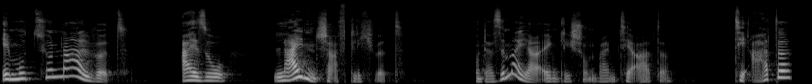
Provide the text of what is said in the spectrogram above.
emotional wird. Also leidenschaftlich wird. Und da sind wir ja eigentlich schon beim Theater. Theater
